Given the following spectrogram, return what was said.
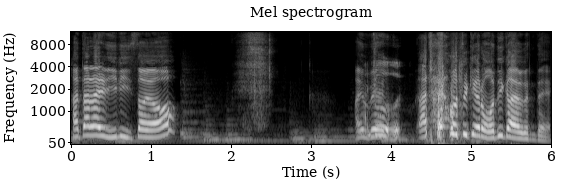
간단할 일이 있어요 아니 아, 왜 저, 아 다이아몬드 캐러 어디 가요 근데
